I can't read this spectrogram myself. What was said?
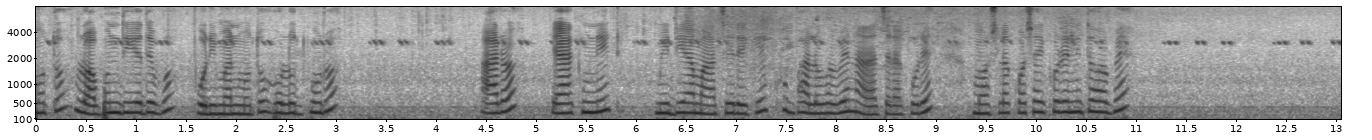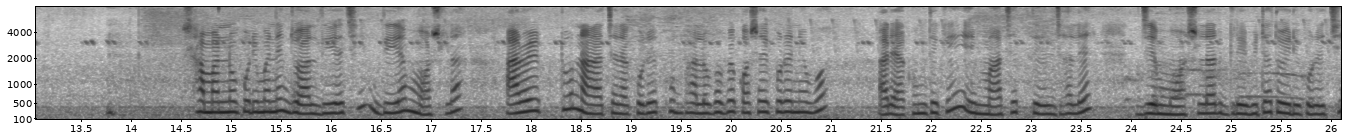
মতো লবণ দিয়ে দেব, পরিমাণ মতো হলুদ গুঁড়ো। আরও এক মিনিট মিডিয়াম আঁচে রেখে খুব ভালোভাবে নাড়াচাড়া করে মশলা কষাই করে নিতে হবে। সামান্য পরিমাণে জল দিয়েছি, দিয়ে মশলা আরও একটু নাড়াচাড়া করে খুব ভালোভাবে কষাই করে নেব। আর এখন থেকে এই মাছের তেল ঝালে যে মশলার গ্রেভিটা তৈরি করেছি,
